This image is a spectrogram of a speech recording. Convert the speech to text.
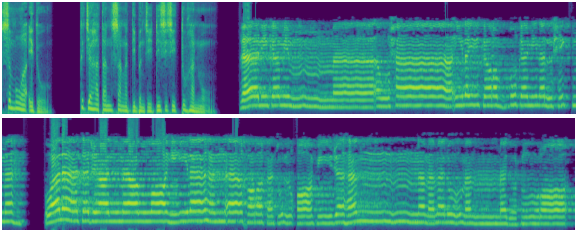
Semua itu, kejahatan sangat dibenci di sisi Tuhanmu. ذلك مما أوحى إليك ربك من الحكمة. ولا تجعل مع الله إلها آخر فتلقى في جهنم ملوما مدحورا.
